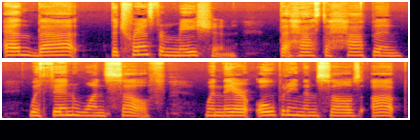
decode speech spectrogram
And that the transformation that has to happen within oneself when they are opening themselves up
